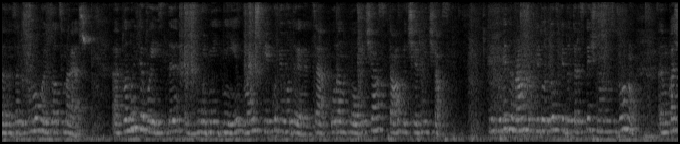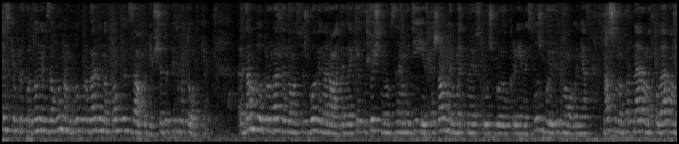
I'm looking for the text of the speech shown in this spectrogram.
е, за допомогою соцмереж. Е, Плануйте виїзди в будні дні в менш пікові години. Це у ранковий час та вечірній час. Відповідно, в рамках підготовки до туристичного сезону Мукачівським прикордонним загоном було проведено комплекс заходів щодо підготовки. Е, Нам було проведено службові наради, на яких уточнено взаємодії з Державною митною службою України, службою відновлення, нашими партнерами, колегами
